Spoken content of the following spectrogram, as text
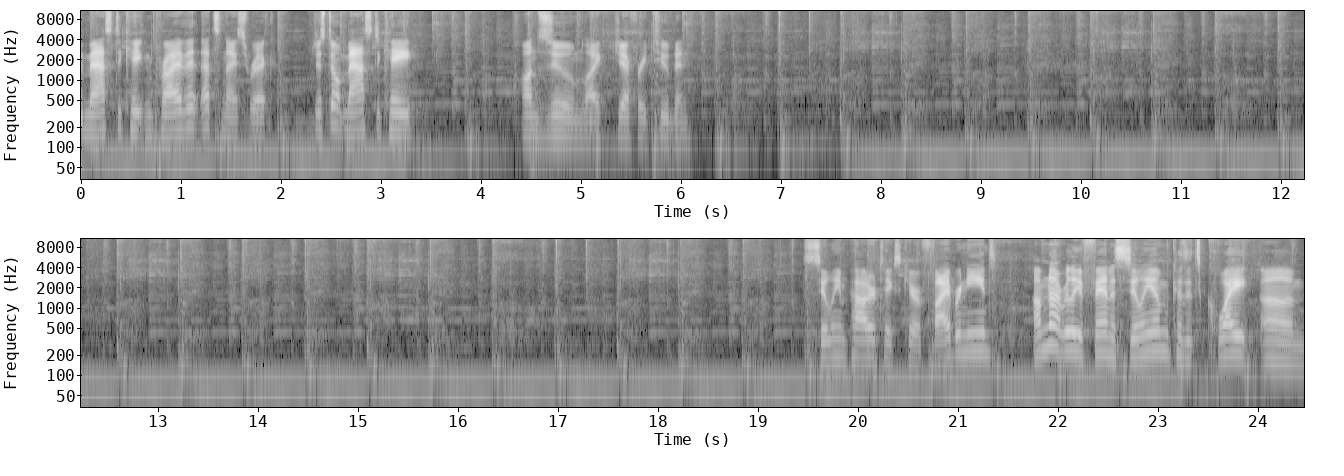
You masticate in private? That's nice, Rick. Just don't masticate on Zoom like Jeffrey Toobin. Psyllium powder takes care of fiber needs. I'm not really a fan of psyllium because it's quite um,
